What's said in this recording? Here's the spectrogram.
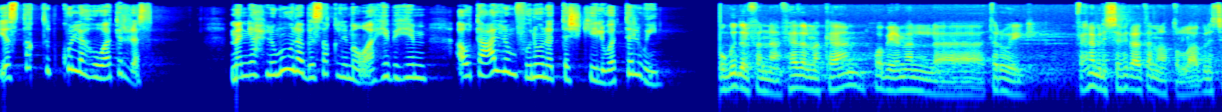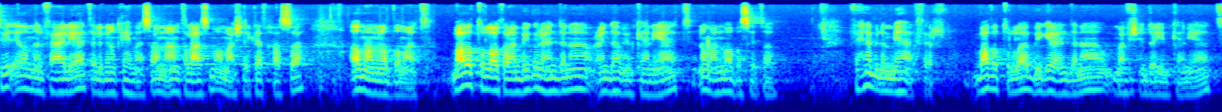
يستقطب كل هواة الرسم من يحلمون بصقل مواهبهم أو تعلم فنون التشكيل والتلوين. وجود الفنان في هذا المكان هو بيعمل آه، ترويج فإحنا بنستفيد عادة من الطلاب بنستفيد أيضا من الفعاليات اللي بنقيمها سواء مع العاصمه أو مع شركات خاصة أو مع منظمات. بعض الطلاب طبعا بيقول عندنا وعندهم إمكانيات نوعا ما بسيطة فإحنا بننميها أكثر. بعض الطلاب بيقول عندنا وما فيش عنده أي إمكانيات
